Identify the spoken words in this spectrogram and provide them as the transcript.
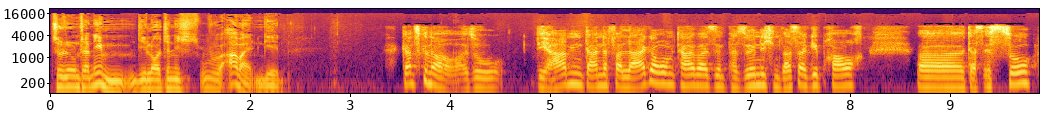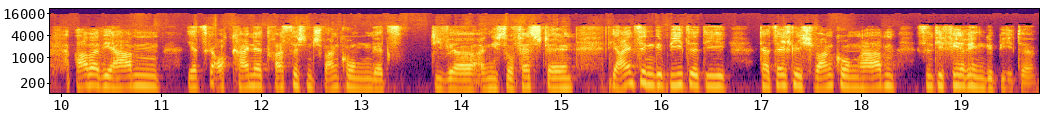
zu den Unternehmen die Leute nicht arbeiten gehen. Ganz genau. Also wir haben da eine Verlagerung teilweise im persönlichen Wassergebrauch. Äh, das ist so. Aber wir haben jetzt auch keine drastischen Schwankungen jetzt die wir eigentlich so feststellen. Die einzigen Gebiete, die tatsächlich Schwankungen haben, sind die Feriengebiete.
